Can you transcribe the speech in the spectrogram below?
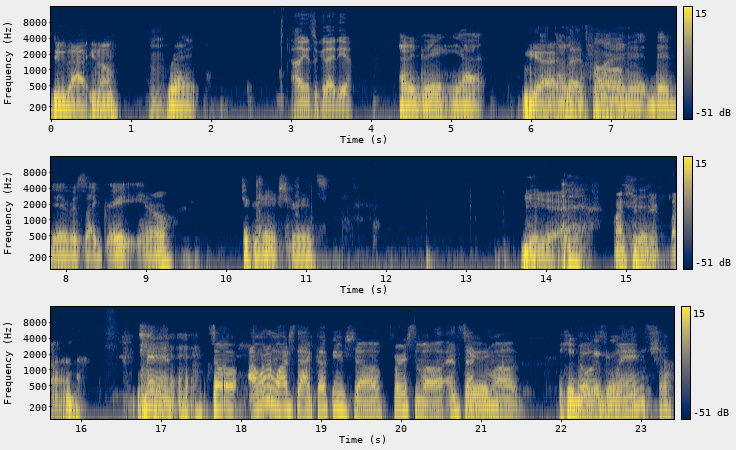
do that, you know? Hmm. Right. I think it's a good idea. I'd agree. Yeah. Yeah, I've done it before go. and it did it was like great, you know? It's a great experience. Yeah, mushrooms are fun, man. So I want to watch that cooking show first of all, and second Dude. of all, He'd make a Those great wings? show.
